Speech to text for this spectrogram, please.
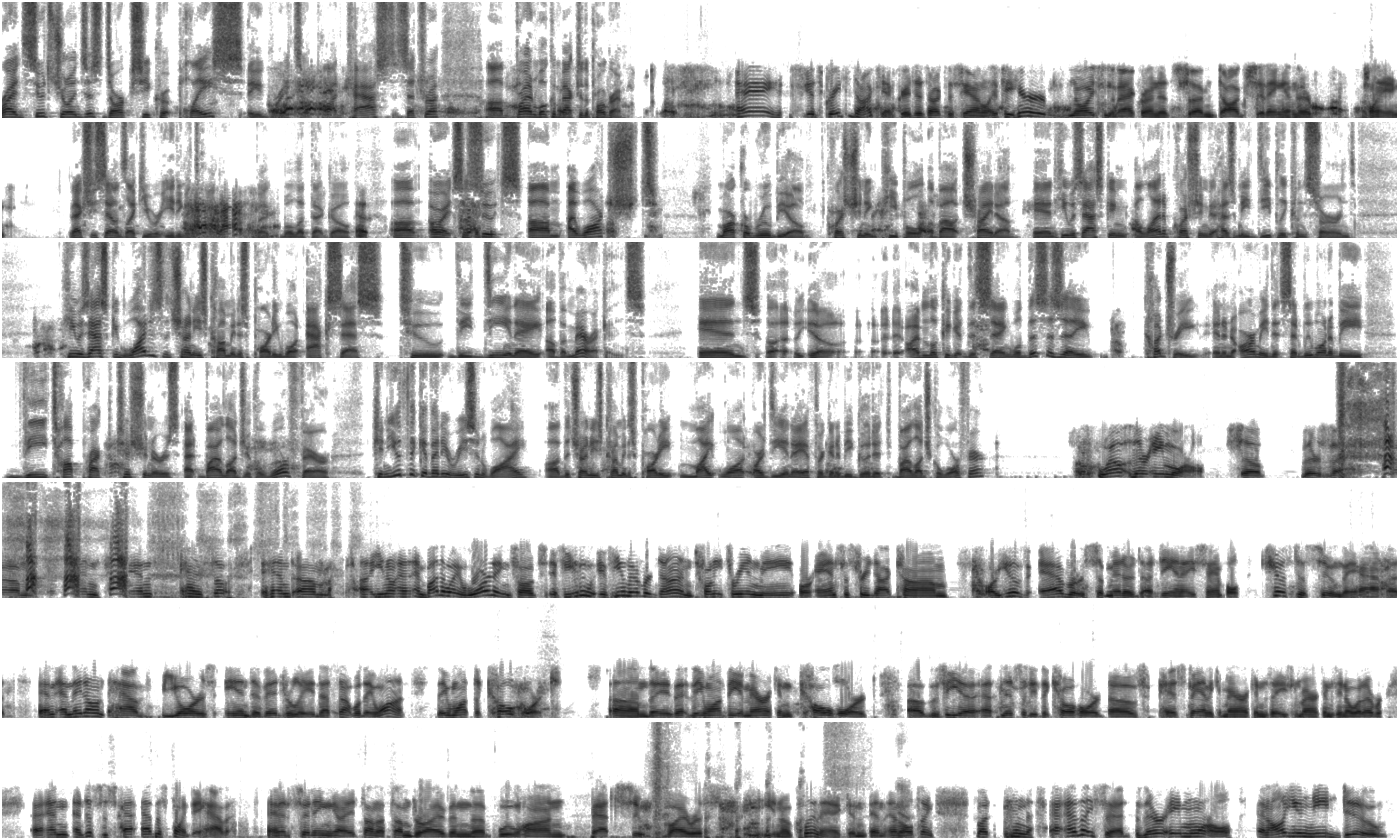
Bryan Suits joins us, Dark Secret Place, a great uh, podcast, etc. Uh, Bryan, welcome back to the program. Hey, it's great to talk to you. Great to talk to Seattle. If you hear noise in the background, it's um, dog sitting and they're playing. It actually sounds like you were eating a tiger, but we'll let that go. Uh, all right, so Suits, um, I watched Marco Rubio questioning people about China, and he was asking a line of questioning that has me deeply concerned. He was asking, why does the Chinese Communist Party want access to the DNA of Americans? And, uh, you know, I'm looking at this saying, well, this is a country and an army that said we want to be the top practitioners at biological warfare. Can you think of any reason why uh, the Chinese Communist Party might want our DNA if they're going to be good at biological warfare? Well, they're amoral. So there's that. Um, and, and and so and um, uh, you know and, and, by the way, warning folks: if you if you've ever done 23andMe or Ancestry.com or you have ever submitted a DNA sample, just assume they have it. And and they don't have yours individually. That's not what they want. They want the cohort. Um, they, they, they want the American cohort uh, via ethnicity, the cohort of Hispanic Americans, Asian Americans, you know, whatever. And and this is at this point they have it, and it's sitting. Uh, it's on a thumb drive in the Wuhan bat soup virus, you know, clinic, and and, and yeah. whole thing. But as I said, they're amoral, and all you need do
